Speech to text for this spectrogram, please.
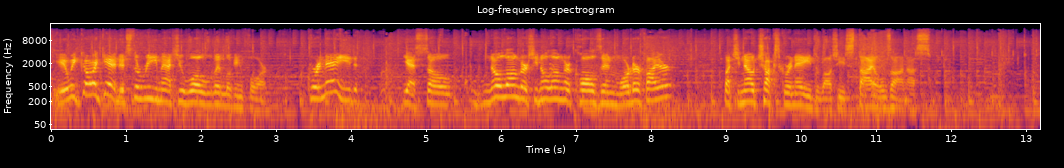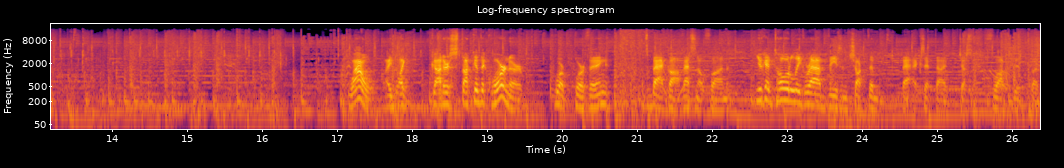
Here we go again. It's the rematch you've all been looking for. Grenade? Yes, so no longer, she no longer calls in mortar fire, but she now chucks grenades while she styles on us. Wow, I like got her stuck in the corner. Poor, poor thing. Let's back off, that's no fun. You can totally grab these and chuck them back, except I just flopped it, but...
